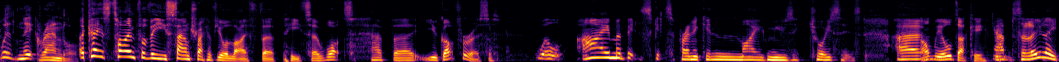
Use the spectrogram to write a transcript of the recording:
With Nick Randall. Okay, it's time for the soundtrack of your life, uh, Peter. What have uh, you got for us? Well, I'm a bit schizophrenic in my music choices. Um, Aren't we all ducky? Absolutely.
